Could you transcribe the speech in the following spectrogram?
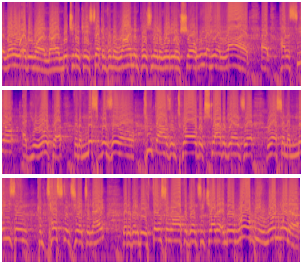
Hello, everyone. I am Richard A.K. Second from the Rhyme Impersonator Radio Show. We are here live at Palacio at Europa for the Miss Brazil 2012 extravaganza. There are some amazing contestants here tonight that are going to be facing off against each other, and there will be one winner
